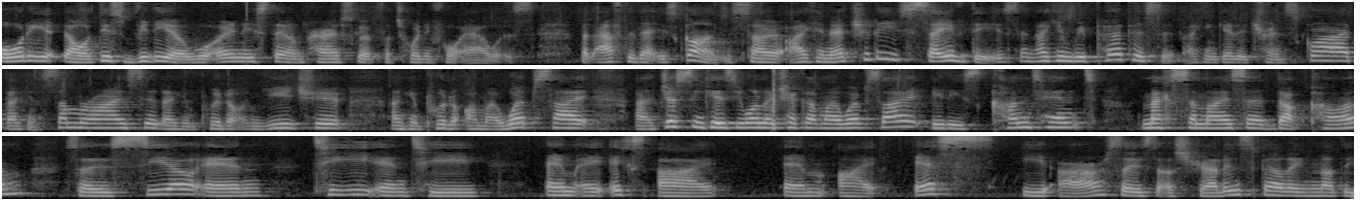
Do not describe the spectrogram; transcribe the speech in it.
audio or this video will only stay on Periscope for 24 hours, but after that it's gone. So I can actually save this and I can repurpose it. I can get it transcribed, I can summarize it, I can put it on YouTube, I can put it on my website. Uh, just in case you want to check out my website, it is contentmaximiser.com. So C O N T E N T M A X I M I S E R. So it's the Australian spelling, not the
